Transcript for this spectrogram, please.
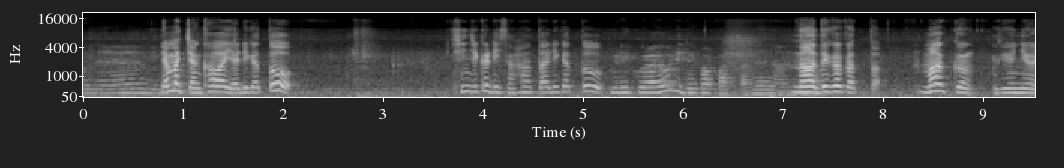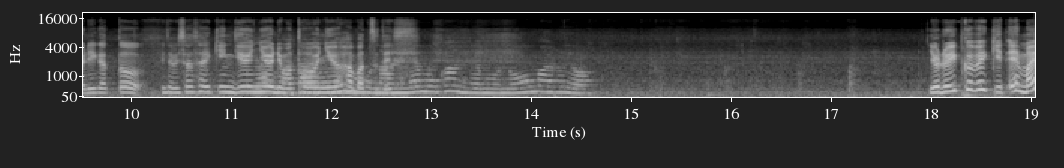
うね山ちゃんかわいいありがとう新宿リーさんハートありがとう。プリクラよりでかかったねなあでかかった。マー君牛乳ありがとう。みたみさん最近牛乳よりも豆乳派閥です。何でもかんでもノーマルよ。夜行くべき。え迷っ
